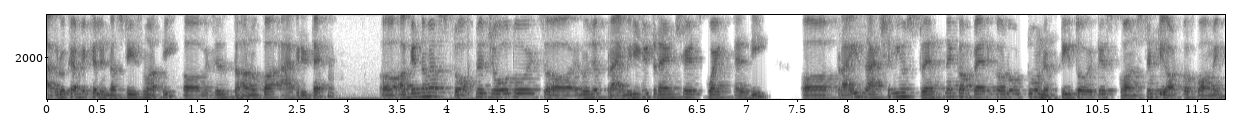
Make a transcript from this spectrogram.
એગ્રોકેમિકલ ઇન્ડસ્ટ્રીઝમાંથી which is Dhanuka Agritech again તમે સ્ટોકને જુઓ તો ઇટ્સ એનો જે પ્રાઇમરી ટ્રેન્ડ છે ઇટ્સ ક્વાઇટ હેલ્ધી પ્રાઇસ એક્શનની સ્ટ્રેન્થને કમ્પેર કરું ટુ નિફ્ટી તો it is constantly out performing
